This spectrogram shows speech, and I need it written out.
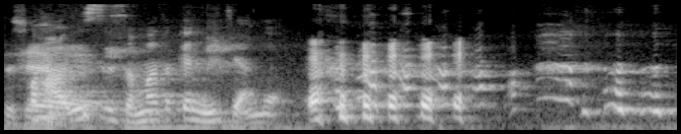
谢谢。不好意思，什么都跟你讲的。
